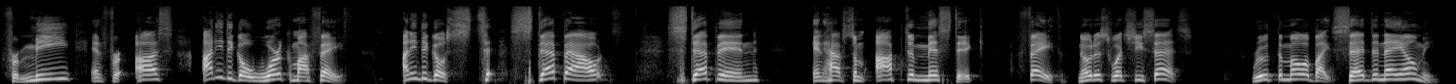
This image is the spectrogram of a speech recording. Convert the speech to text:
for me and for us. I need to go work my faith. I need to go st- step out, step in, and have some optimistic faith. Notice what she says. Ruth the Moabite said to Naomi,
